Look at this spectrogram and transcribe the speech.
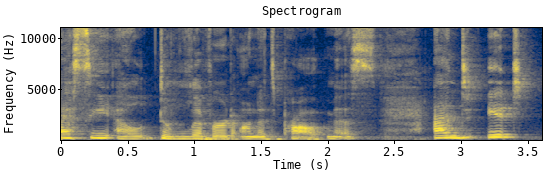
SEL delivered on its promise. And it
